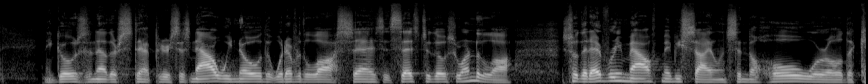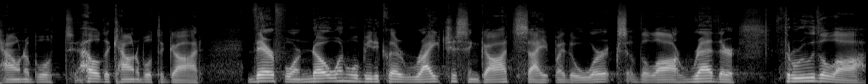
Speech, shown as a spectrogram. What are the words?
And he goes another step here. He says, Now we know that whatever the law says, it says to those who are under the law, so that every mouth may be silenced and the whole world accountable to, held accountable to God. Therefore, no one will be declared righteous in God's sight by the works of the law. Rather, through the law,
